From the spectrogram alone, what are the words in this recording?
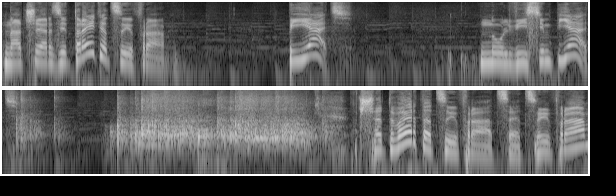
На черзі третя цифра 5. 085. Четверта цифра це цифра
